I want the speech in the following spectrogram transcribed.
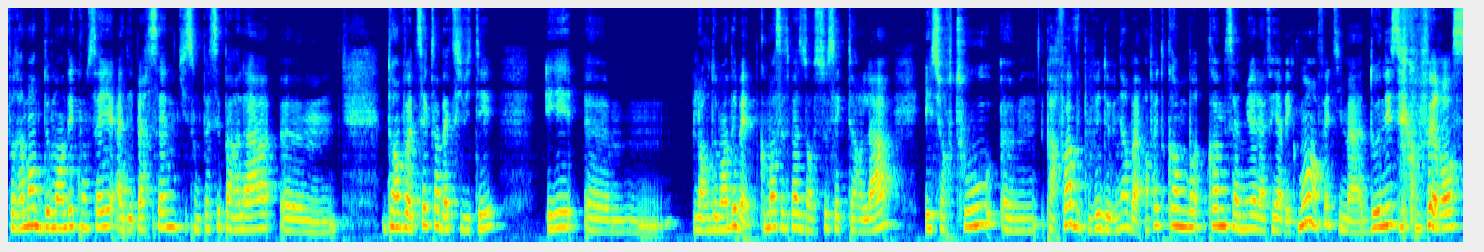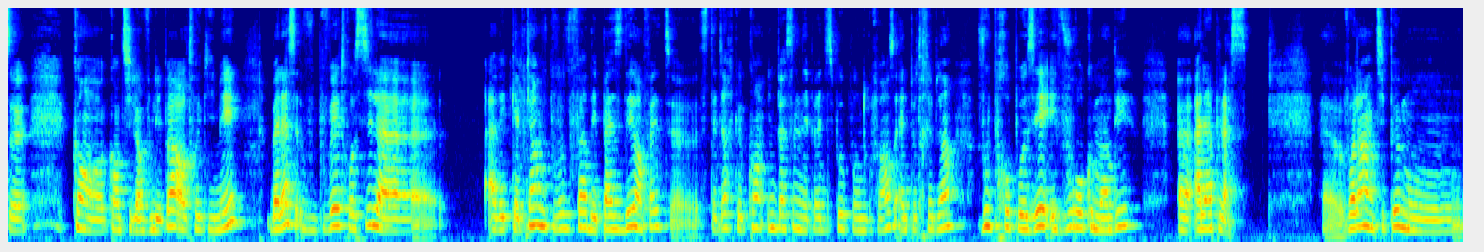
vraiment demander conseil à des personnes qui sont passées par là dans votre secteur d'activité et leur demander bah, comment ça se passe dans ce secteur-là. Et surtout, euh, parfois, vous pouvez devenir, bah, en fait, comme, Samuel a fait avec moi, en fait, il m'a donné ses conférences euh, quand, il en voulait pas, entre guillemets. Bah, là, vous pouvez être aussi là, avec quelqu'un, vous pouvez vous faire des passes D, en fait. Euh, c'est-à-dire que quand une personne n'est pas dispo pour une conférence, elle peut très bien vous proposer et vous recommander à la place. voilà un petit peu mon,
